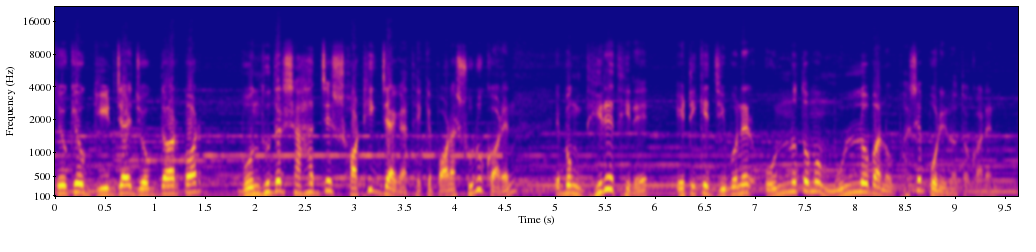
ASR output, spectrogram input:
কেউ কেউ গির্জায় যোগ দেওয়ার পর বন্ধুদের সাহায্যে সঠিক জায়গা থেকে পড়া শুরু করেন এবং ধীরে ধীরে এটিকে জীবনের অন্যতম মূল্যবান অভ্যাসে পরিণত করেন।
